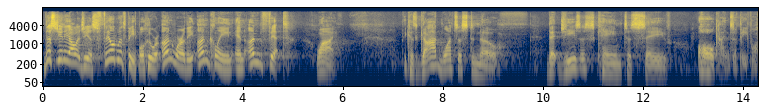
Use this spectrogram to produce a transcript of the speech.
This genealogy is filled with people who are unworthy, unclean, and unfit. Why? Because God wants us to know that Jesus came to save all kinds of people.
